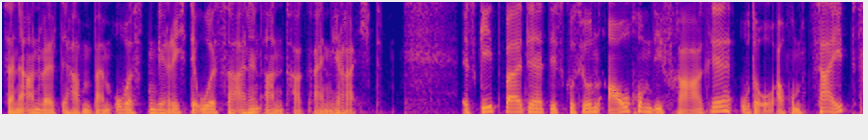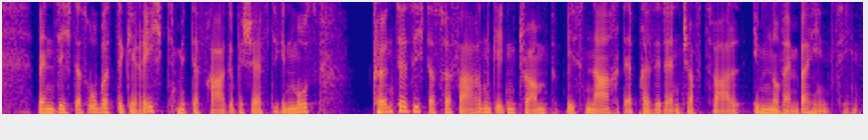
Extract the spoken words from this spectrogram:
Seine Anwälte haben beim obersten Gericht der USA einen Antrag eingereicht. Es geht bei der Diskussion auch um die Frage oder auch um Zeit, wenn sich das oberste Gericht mit der Frage beschäftigen muss, könnte sich das Verfahren gegen Trump bis nach der Präsidentschaftswahl im November hinziehen.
